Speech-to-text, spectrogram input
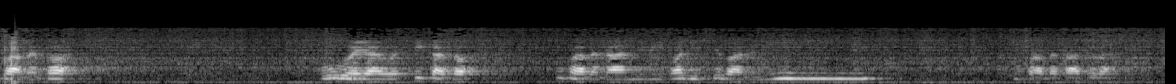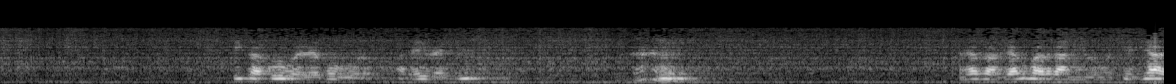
ဥပဒကောဘုဝေယကိုသိကသောဥပဒကမြည်ပြီးဟောတိဖြစ်ပါလိမ့်မည် ဥပဒကဆိုတာဒီကကိုယ်ဝယ်တဲ့ပုဂ္ဂိုလ်တော့အသေးပဲရှိအဲဒါကဇံပါဒကမျိုးကိုသိကြတယ်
